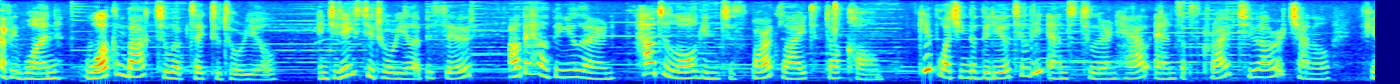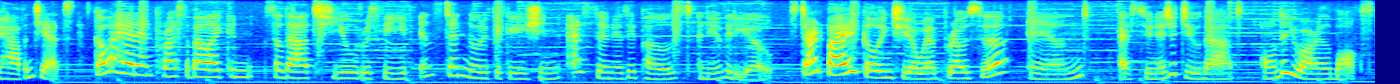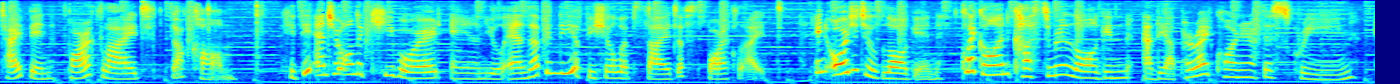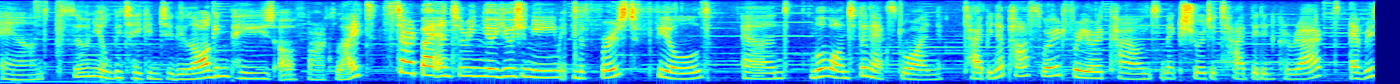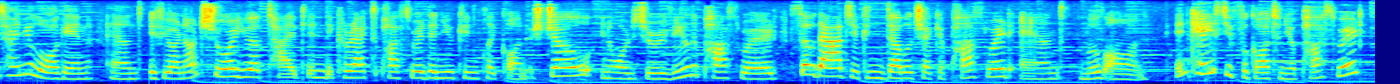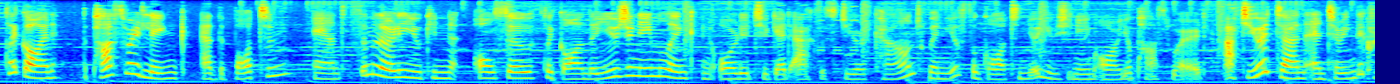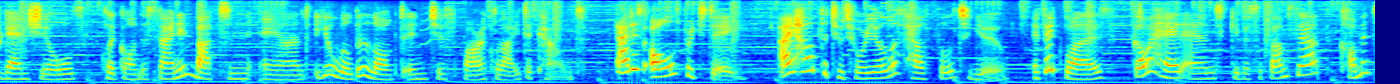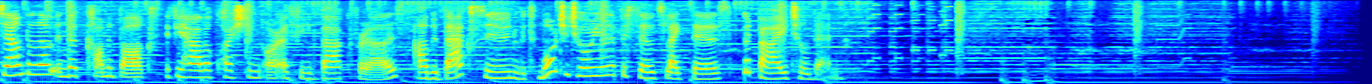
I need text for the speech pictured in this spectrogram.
everyone, welcome back to WebTech tutorial. In today's tutorial episode, I'll be helping you learn how to log into sparklight.com. Keep watching the video till the end to learn how and subscribe to our channel if you haven't yet. Go ahead and press the bell icon so that you'll receive instant notification as soon as we post a new video. Start by going to your web browser and as soon as you do that, on the URL box type in sparklight.com. Hit the enter on the keyboard and you'll end up in the official website of Sparklight. In order to log in, click on Customer Login at the upper right corner of the screen and soon you'll be taken to the login page of Sparklight. Start by entering your username in the first field and move on to the next one. Type in a password for your account. Make sure to type it in correct every time you log in. And if you are not sure you have typed in the correct password, then you can click on show in order to reveal the password so that you can double check your password and move on. In case you've forgotten your password, click on password link at the bottom and similarly you can also click on the username link in order to get access to your account when you've forgotten your username or your password. After you're done entering the credentials, click on the sign in button and you will be logged into Sparklight account. That is all for today. I hope the tutorial was helpful to you. If it was, go ahead and give us a thumbs up, comment down below in the comment box if you have a question or a feedback for us. I'll be back soon with more tutorial episodes like this. Goodbye till then.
